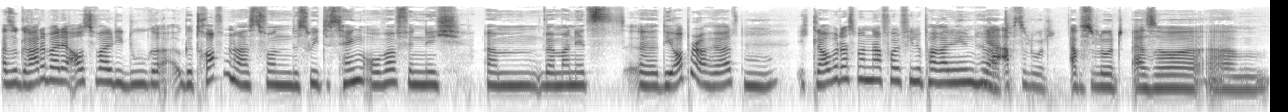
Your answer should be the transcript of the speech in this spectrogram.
also gerade bei der Auswahl, die du ge- getroffen hast von The Sweetest Hangover, finde ich, ähm, wenn man jetzt äh, The Opera hört, ich glaube, dass man da voll viele Parallelen hört. Ja, absolut, absolut. Also ähm,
